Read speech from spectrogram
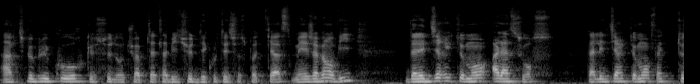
un petit peu plus court que ceux dont tu as peut-être l'habitude d'écouter sur ce podcast, mais j'avais envie d'aller directement à la source, d'aller directement en fait te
